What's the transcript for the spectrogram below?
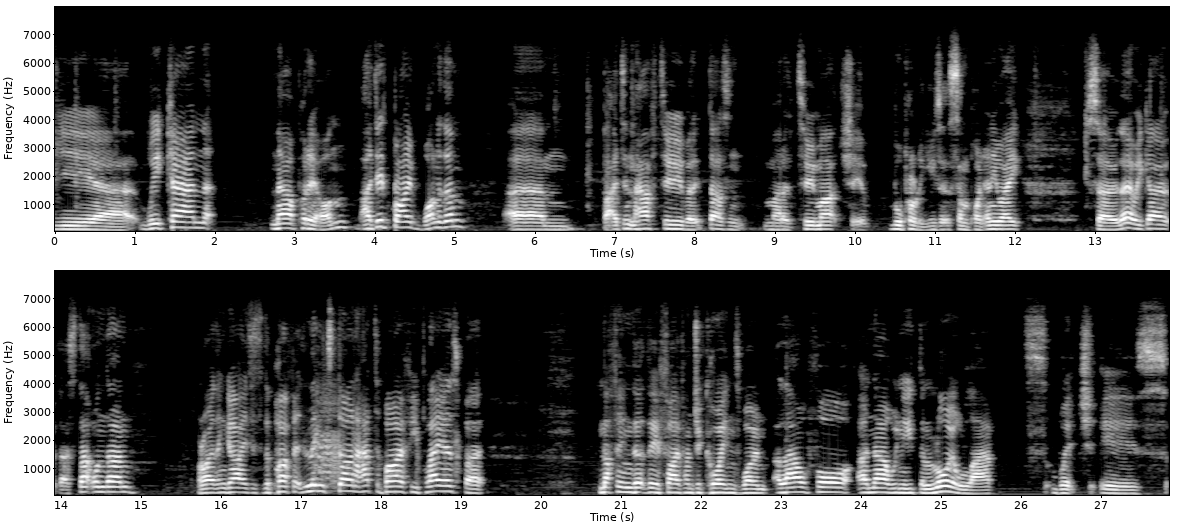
Yeah, we can now put it on. I did buy one of them, um, but I didn't have to, but it doesn't matter too much. It, we'll probably use it at some point anyway. So there we go, that's that one done. Alright then guys, it's the perfect links done. I had to buy a few players, but nothing that the 500 coins won't allow for. And now we need the loyal lads, which is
